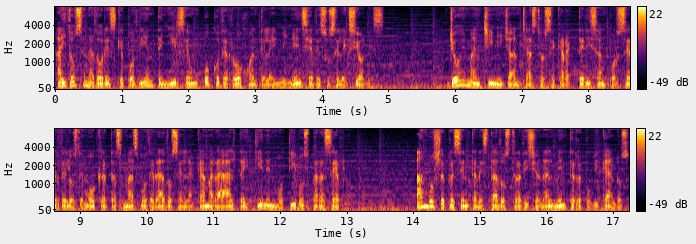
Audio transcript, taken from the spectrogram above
hay dos senadores que podrían teñirse un poco de rojo ante la inminencia de sus elecciones. Joe Manchin y John Chester se caracterizan por ser de los demócratas más moderados en la Cámara Alta y tienen motivos para hacerlo. Ambos representan estados tradicionalmente republicanos,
